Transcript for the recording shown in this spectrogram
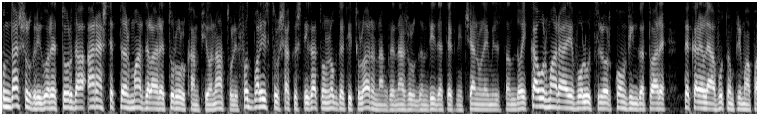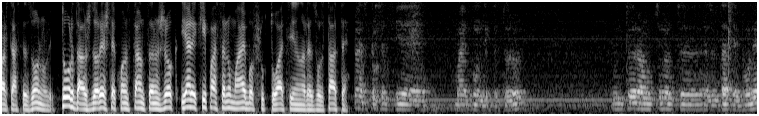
Fundașul Grigore Turda are așteptări mari de la returul campionatului. Fotbalistul și-a câștigat un loc de titular în angrenajul gândit de tehnicianul Emil Sândoi, ca urmare a evoluțiilor convingătoare pe care le-a avut în prima parte a sezonului. Turda își dorește constanță în joc, iar echipa să nu mai aibă fluctuații în rezultate. Sper să fie mai bun decât turul. În tur am obținut uh, rezultate bune,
